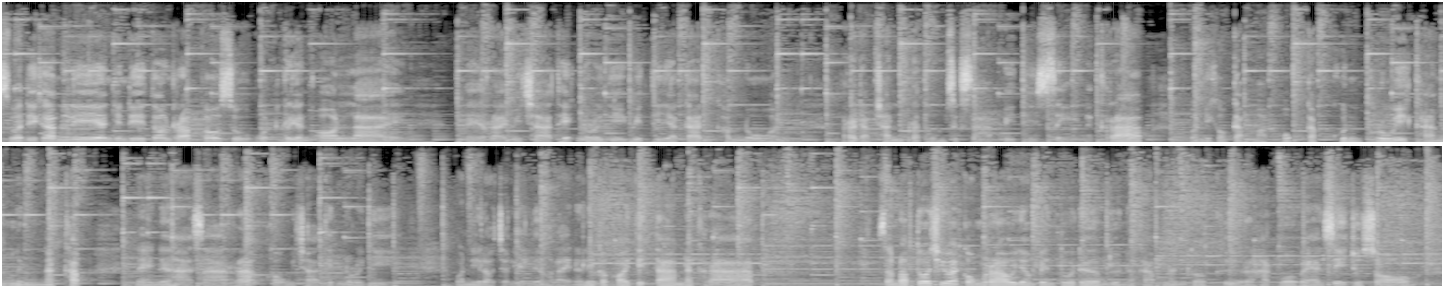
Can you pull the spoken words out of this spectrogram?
สวัสดีครับนักเรียนยินดีต้อนรับเข้าสู่บทเรียนออนไลน์ ในรายวิชาเทคโนโลยีวิทยาการคำนวณ ระดับชั้นประถมศึกษาปีที่ 4 นะครับ วันนี้ก็กลับมาพบกับคุณครูอีกครั้งหนึ่งนะครับ ในเนื้อหาสาระของวิชาเทคโนโลยี วันนี้เราจะเรียนเรื่องอะไรนักเรียนก็คอยติดตามนะครับสำหรับตัวชี้วัดของเรายังเป็นตัวเดิมอยู่นะครับ นั่นก็คือรหัสวอแหวน 4.2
